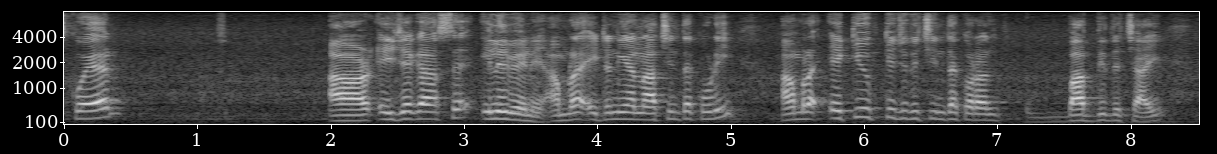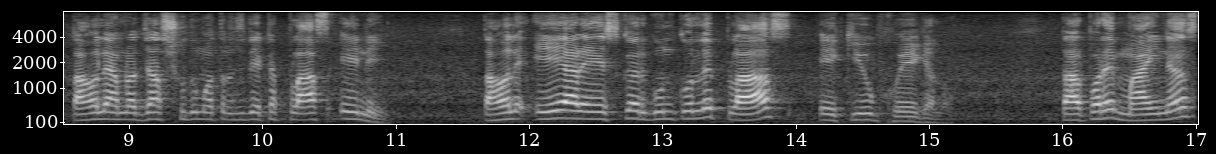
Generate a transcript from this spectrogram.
স্কোয়ার আর এই জায়গা আছে ইলেভেনে আমরা এটা নিয়ে না চিন্তা করি। আমরা এ কিউবকে যদি চিন্তা করার বাদ দিতে চাই, তাহলে আমরা জাস্ট শুধুমাত্র যদি একটা প্লাস এ নেই, তাহলে এ আর এ স্কোয়ার গুণ করলে প্লাস এ কিউব হয়ে গেল। তারপরে মাইনাস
